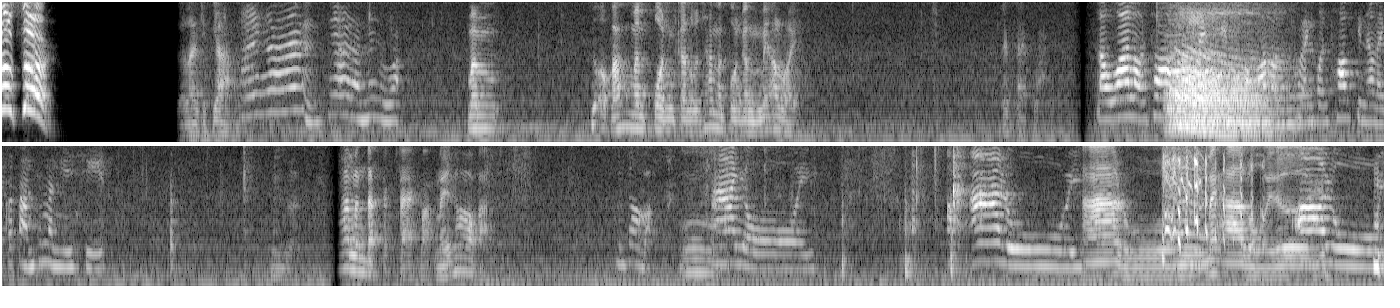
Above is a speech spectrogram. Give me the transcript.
No, sir! หรืออะไรทุกอย่าง ไม่ใช่นี่อะไรไม่รู้อะมันนึกออกปะมันปนกันรสชาติมันปนกันมันไม่อร่อยแปลกๆว่ะเราว่าเราชอบอะไรชีสเพราะว่าเราเป็นคนชอบกินอะไรก็ตามที่มันมีชีสถ้ามันแบบแปลกๆแบบไม่ชอบอะไม่ชอบอะอืมอาโยยอะอาลุยอร่อยไม่อร่อยเลยอาลุย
